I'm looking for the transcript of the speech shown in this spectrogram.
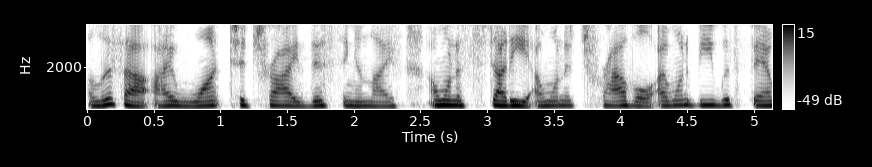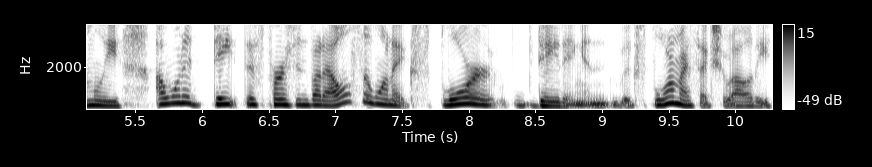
Alyssa, I want to try this thing in life. I want to study. I want to travel. I want to be with family. I want to date this person, but I also want to explore dating and explore my sexuality.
